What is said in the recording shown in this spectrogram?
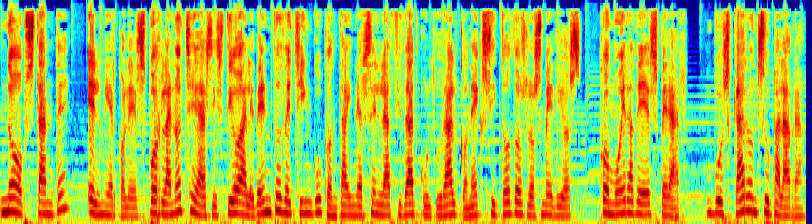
No obstante, el miércoles por la noche asistió al evento de Chingu Containers en la ciudad cultural con y todos los medios, como era de esperar, buscaron su palabra.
